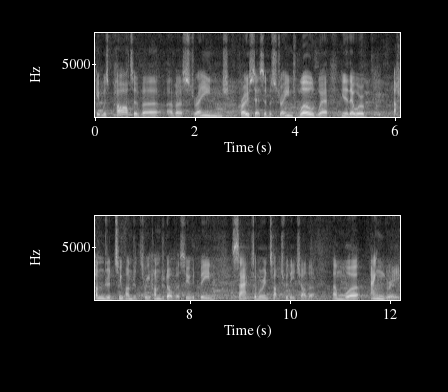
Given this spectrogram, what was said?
it was part of a of a strange process of a strange world where you know there were 100, 200, 300 of us who had been sacked and were in touch with each other and were angry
